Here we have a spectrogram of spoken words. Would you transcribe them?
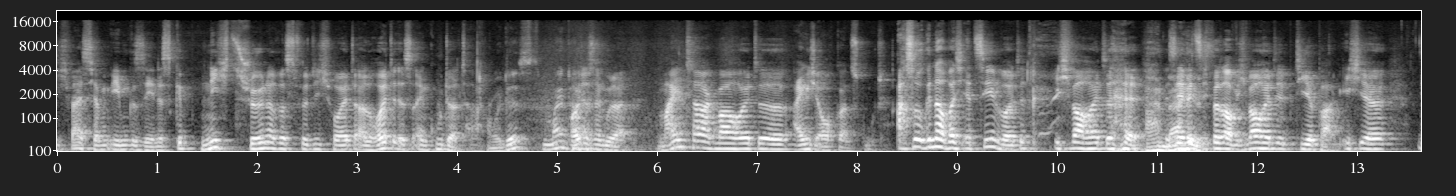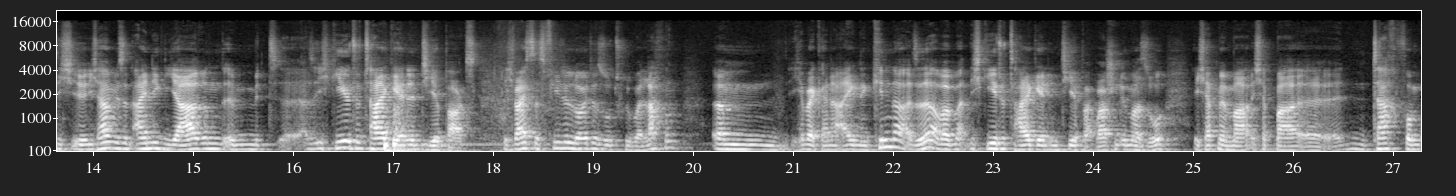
ich weiß, ich habe eben gesehen. Es gibt nichts Schöneres für dich heute. Also heute ist ein guter Tag. Heute ist mein Tag. Heute ist ein guter. Mein Tag war heute eigentlich auch ganz gut. Ach so, genau, was ich erzählen wollte. Ich war heute, Ah, das nice. witzig, pass auf, ich war heute im Tierpark. Ich, äh, ich, äh, ich habe mir seit einigen Jahren äh, mit, äh, also ich gehe total gerne in Tierparks. Ich weiß, dass viele Leute so drüber lachen. Ähm, ich habe ja keine eigenen Kinder, also, aber man- ich gehe total gerne in den Tierpark. War schon immer so. Ich habe mir mal, ich habe mal äh, einen Tag vom,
